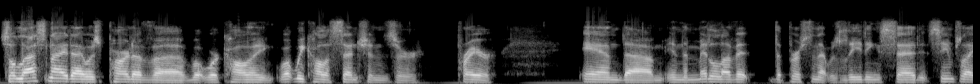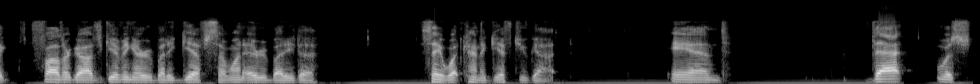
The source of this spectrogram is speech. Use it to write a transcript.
So last night I was part of uh, what we're calling what we call ascensions or prayer, and um, in the middle of it, the person that was leading said, "It seems like Father God's giving everybody gifts. I want everybody to say what kind of gift you got," and that was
